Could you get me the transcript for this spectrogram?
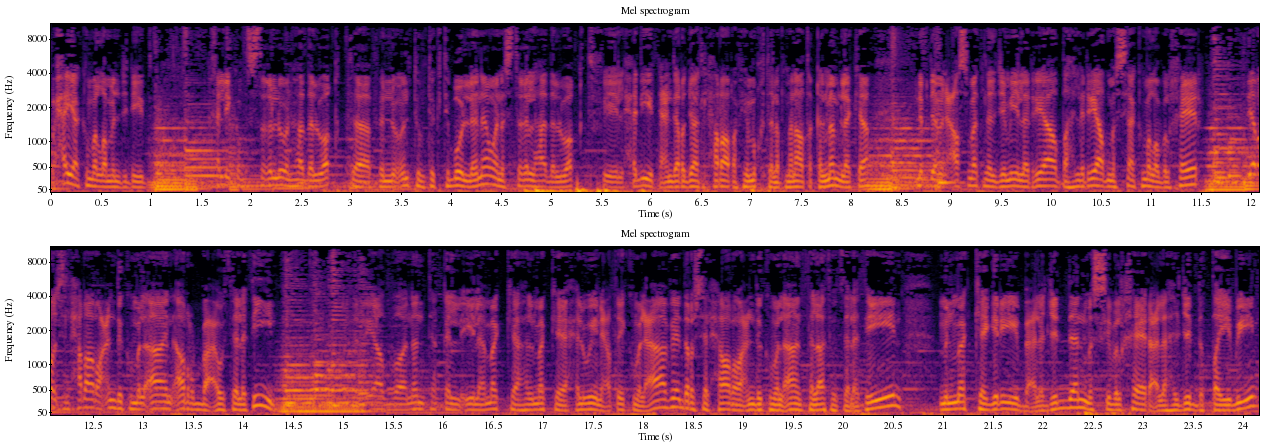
وحياكم الله من جديد. خليكم تستغلون هذا الوقت في أنه أنتم تكتبون لنا ونستغل هذا الوقت في الحديث عن درجات الحرارة في مختلف مناطق المملكة. نبدأ من عاصمتنا الجميلة الرياض. أهل الرياض مساكم الله بالخير. درجة الحرارة عندكم الآن 34 من الرياض ننتقل إلى مكة. أهل مكة يا حلوين يعطيكم العافية. درجة الحرارة عندكم الآن 33 من مكة قريب على جدا مسي بالخير على أهل جدة الطيبين.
